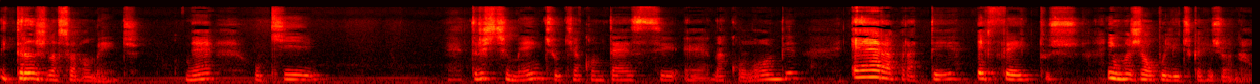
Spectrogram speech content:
e transnacionalmente, né? O que tristemente o que acontece é, na Colômbia era para ter efeitos em uma geopolítica regional,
